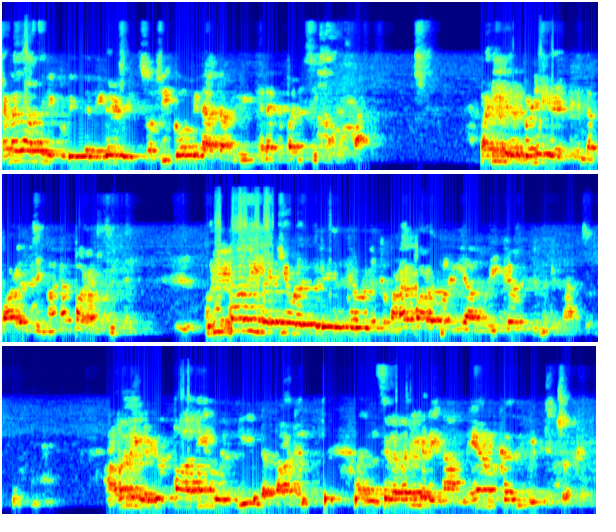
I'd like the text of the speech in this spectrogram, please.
கண்ணதாசனை குறித்த நிகழ்வில் சொல்லி கோபிநாத் அவர்கள் எனக்கு பரிசு கொடுத்தார் படிக்கிற பிள்ளைகளுக்கு இந்த பாடல்களை மனப்பாடம் செய்தல் குறிப்பாக இலக்கிய உலகத்தில் இருக்கிறவர்களுக்கு மனப்பாட பகுதியாக வைக்க வேண்டும் என்று நான் சொன்னேன் அவனை எழுப்பாதே ஒரு நீண்ட பாடல். சில வரிகளை நாம் நேரம் கருதி விட்டு சொல்கிறேன்.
